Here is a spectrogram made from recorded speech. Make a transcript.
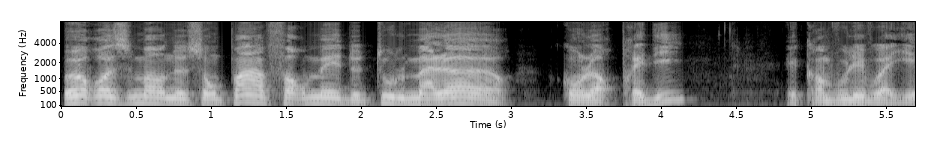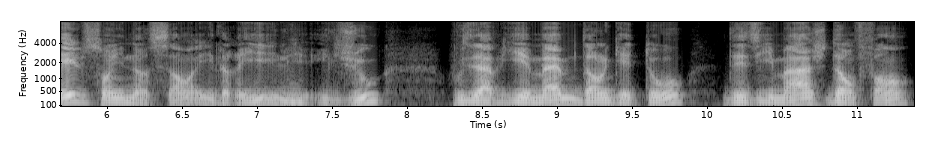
heureusement, ne sont pas informés de tout le malheur qu'on leur prédit, et quand vous les voyez, ils sont innocents, ils rient, ils, jouent. Vous aviez même dans le ghetto des images d'enfants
